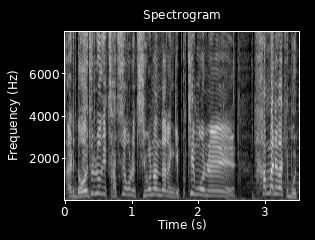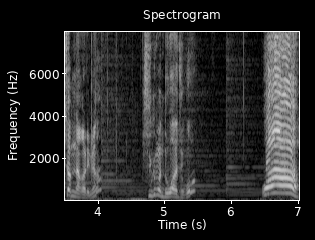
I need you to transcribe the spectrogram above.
아니 너즐록이 자체적으로 지원한다는 게 포켓몬을 한 마리밖에 못 잡나 그러면? 죽으면 놓아주고? 와!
